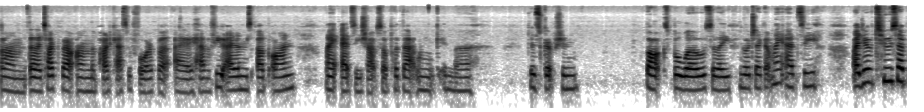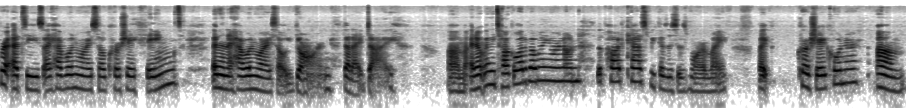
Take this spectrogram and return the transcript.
um, that I talked about on the podcast before, but I have a few items up on my Etsy shop, so I'll put that link in the description box below so that you can go check out my Etsy. I do have two separate Etsys. I have one where I sell crochet things, and then I have one where I sell yarn that I dye. Um, I don't really talk a lot about my yarn on the podcast because this is more of my like crochet corner. Um,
